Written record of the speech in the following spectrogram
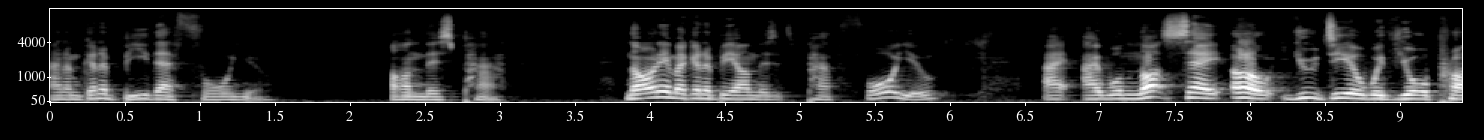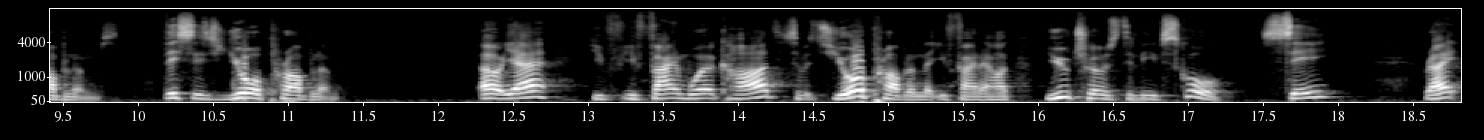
and I'm going to be there for you on this path. Not only am I going to be on this path for you, I, I will not say, oh, you deal with your problems. This is your problem. Oh, yeah? You, you find work hard, so it's your problem that you find it hard. You chose to leave school. See? Right?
